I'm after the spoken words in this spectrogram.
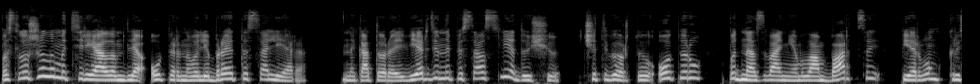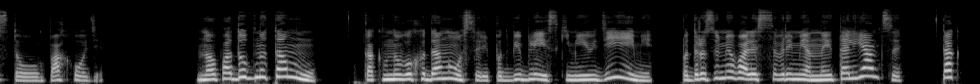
послужила материалом для оперного либретто Солера, на которое Верди написал следующую, четвертую оперу под названием «Ломбардцы» в первом крестовом походе. Но подобно тому, как в Новоходоносоре под библейскими иудеями подразумевались современные итальянцы, так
